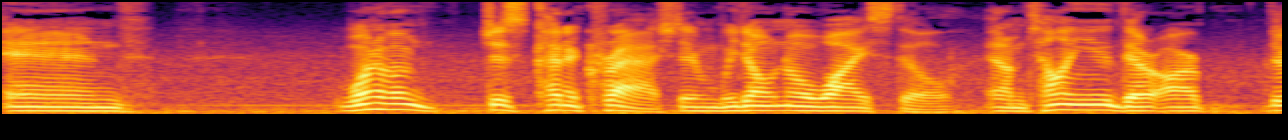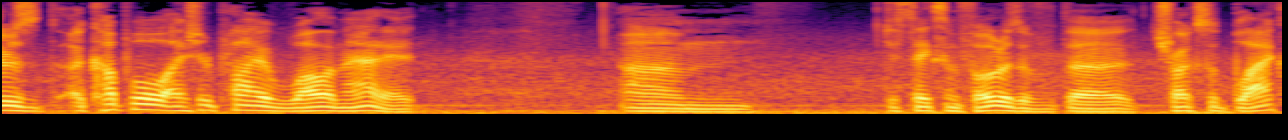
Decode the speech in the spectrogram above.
and one of them just kind of crashed and we don't know why still. And i'm telling you there are there's a couple i should probably while i'm at it um just take some photos of the trucks with black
